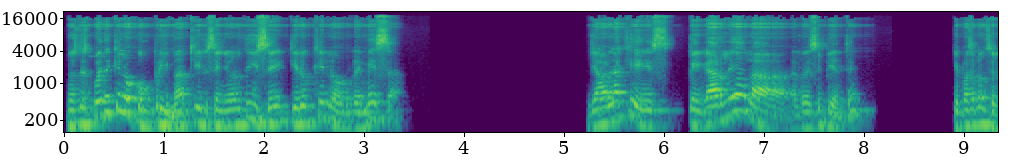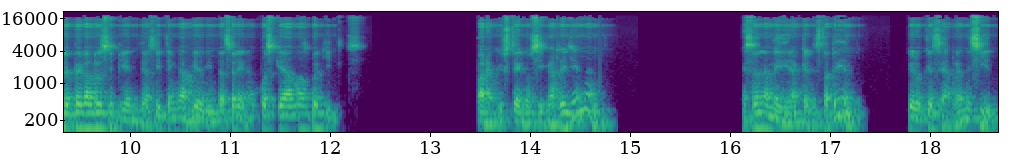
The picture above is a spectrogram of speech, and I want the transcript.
Entonces, después de que lo comprima, que el Señor dice, quiero que lo remesa. Ya habla que es pegarle al recipiente. ¿Qué pasa cuando se le pega al recipiente? Así tenga piedrita serena. Pues queda más huequitos. Para que usted lo siga rellenando. Esa es la medida que le está pidiendo. Quiero que sea remecido.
